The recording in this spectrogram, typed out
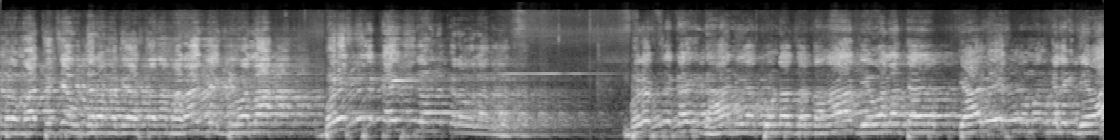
करीत मातेच्या उदरामध्ये असताना महाराज या जीवाला बरच काही सहन करावं लागलं. बरच काही घाण या तोंडात जाताना देवाला त्या त्यावेळेस नमन केलं की देवा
